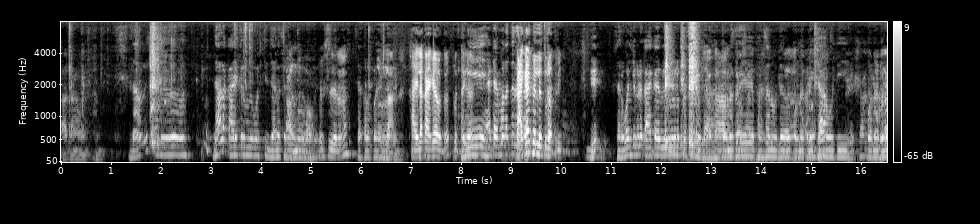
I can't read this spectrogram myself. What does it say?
नाव नाही पण, झाला कार्यक्रम व्यवस्थित झाला असं झालं ना? सकाळपर्यंत खायला काय काय होतं प्रत्येक आणि ह्या टायमाला तर काय काय खाल्लं तू रात्री? हे? सर्वांच्याकडे काय काय वेगवेगळे प्रसाद होता. कोणाकडे फरसाण होतं कोणाकडे चहा होती कोणाकडे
